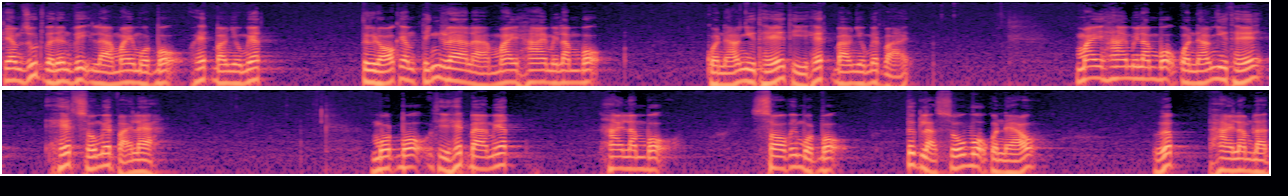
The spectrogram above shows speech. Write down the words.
Các em rút về đơn vị là may một bộ hết bao nhiêu mét. Từ đó các em tính ra là may 25 bộ. Quần áo như thế thì hết bao nhiêu mét vải. May 25 bộ quần áo như thế, hết số mét vải là một bộ thì hết 3 mét 25 bộ so với một bộ, tức là số bộ quần áo gấp 25 lần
